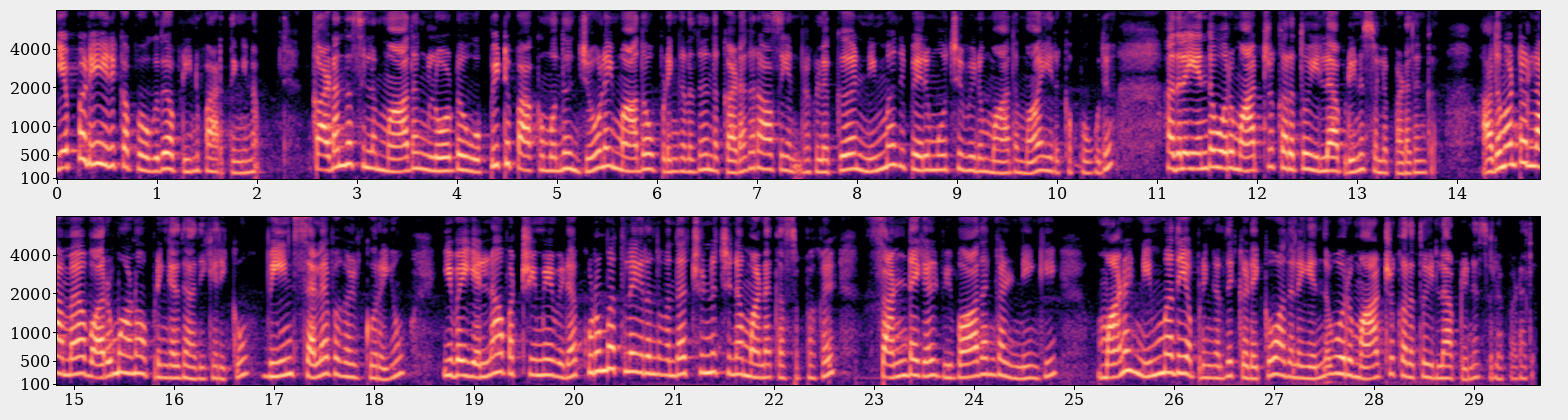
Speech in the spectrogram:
எப்படி இருக்க போகுது அப்படின்னு பார்த்தீங்கன்னா கடந்த சில மாதங்களோடு ஒப்பிட்டு பார்க்கும்போது ஜூலை மாதம் அப்படிங்கிறது இந்த கடகராசியர்களுக்கு நிம்மதி பெருமூச்சு விடும் மாதமாக இருக்க போகுது. அதில் எந்த ஒரு மாற்று கருத்தும் இல்லை அப்படின்னு சொல்லப்படுதுங்க. அது மட்டும் இல்லாமல் வருமானம் அப்படிங்கிறது அதிகரிக்கும் வீண் செலவுகள் குறையும். இவை எல்லாவற்றையுமே விட குடும்பத்தில் இருந்து வந்த சின்ன சின்ன மனக்கசப்புகள் சண்டைகள் விவாதங்கள் நீங்கி மன நிம்மதி அப்படிங்கிறது கிடைக்கும். அதில் எந்த ஒரு மாற்று கருத்தும் இல்லை அப்படின்னு சொல்லப்படுது.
